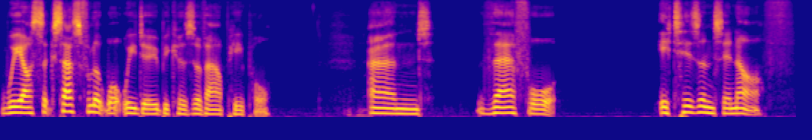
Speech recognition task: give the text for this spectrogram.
we are successful at what we do because of our people. And therefore, it isn't enough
